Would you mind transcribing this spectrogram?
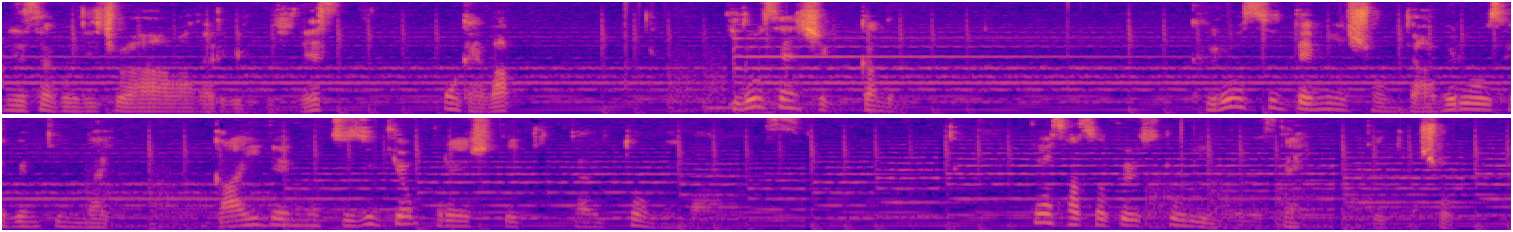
皆さんこんにちは、ワダルグリブジです。今回は、機動戦士ガンダム、クロスデミッション0079外伝の続きをプレイしていきたいと思います。では早速ストーリーの方ですね、見ていきましょう。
